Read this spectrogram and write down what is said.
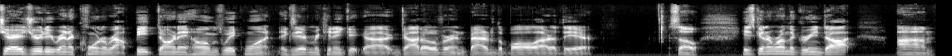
Jerry Jeudy ran a corner route, beat Darnay Holmes week one. Xavier McKinney get, uh, got over and batted the ball out of the air. So he's going to run the green dot. Um,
